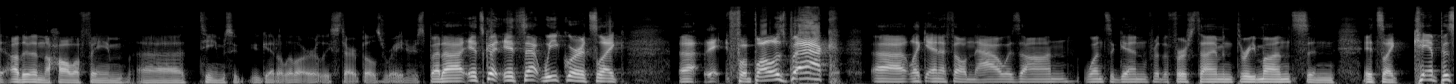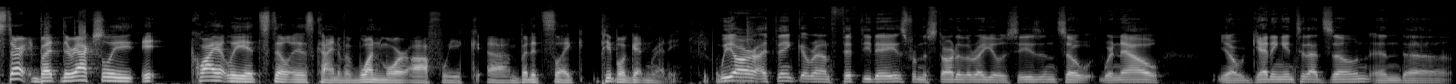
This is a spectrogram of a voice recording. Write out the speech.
other than the Hall of Fame uh, teams who, who, get a little early start, Bills, Raiders. But uh, it's good. It's that week where it's like uh, football is back. Uh, like NFL Now is on once again for the first time in three months, and it's like campus start. But they're actually it quietly. It still is kind of a one more off week, um, but it's like people are getting ready. People we are. I think, around fifty days from the start of the regular season, so we're now, you know, getting into that zone, and uh,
